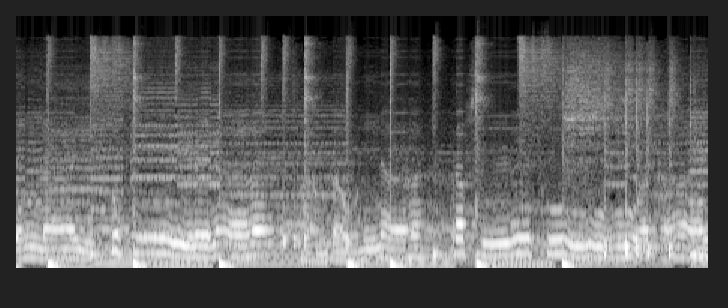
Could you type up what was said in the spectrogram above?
ยังได้ทุกที่เลยนะความเรานี่นะ รับซื้อทั่วไทย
